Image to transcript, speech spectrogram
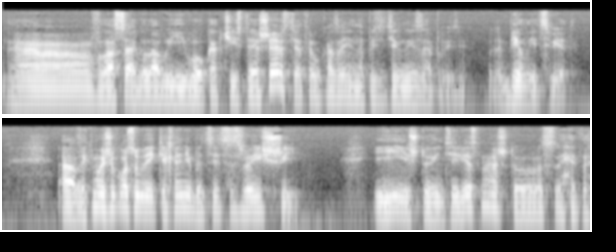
э, волоса головы его как чистая шерсть, это указание на позитивные заповеди, белый цвет. Век мой шикосу вейкехани бецицис рейши. И что интересно, что это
